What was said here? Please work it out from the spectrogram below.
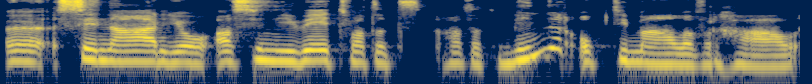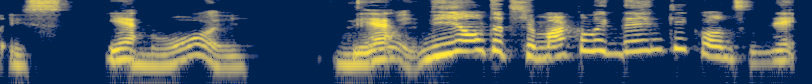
uh, scenario als je niet weet wat het, wat het minder optimale verhaal is? Ja. Mooi. Ja. Niet altijd gemakkelijk, denk ik, want nee.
